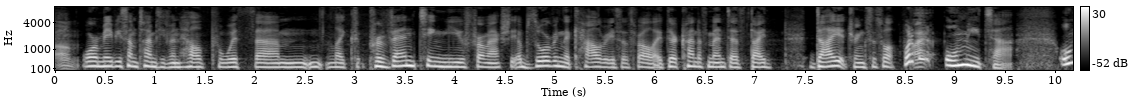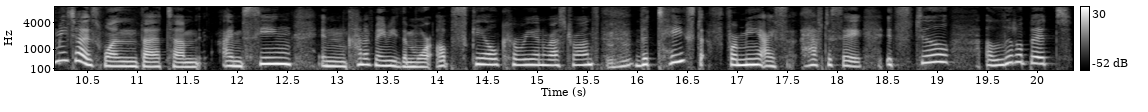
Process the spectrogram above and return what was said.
Um, or maybe sometimes even help with um, like preventing you from actually absorbing the calories as well. Like they're kind of meant as di- diet drinks as well. What about I, Omija is one that um, I'm seeing in kind of maybe the more upscale Korean restaurants. Mm-hmm. The taste for me, I have to say, it's still a little bit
